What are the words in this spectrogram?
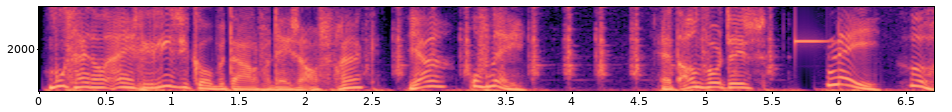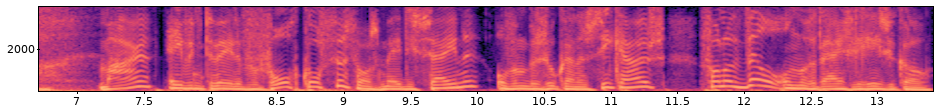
Moet hij dan eigen risico betalen voor deze afspraak? Ja of nee? Het antwoord is nee. Maar eventuele vervolgkosten, zoals medicijnen of een bezoek aan een ziekenhuis, vallen wel onder het eigen risico.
